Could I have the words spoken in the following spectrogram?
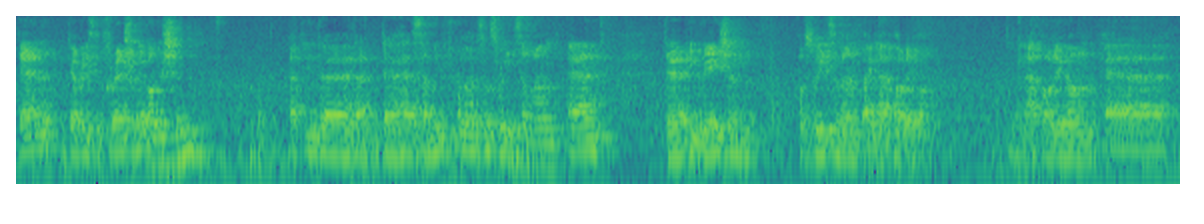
Then there is the French Revolution, that, the, that has some influence on Switzerland, and the invasion of Switzerland by Napoleon. Napoleon uh,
